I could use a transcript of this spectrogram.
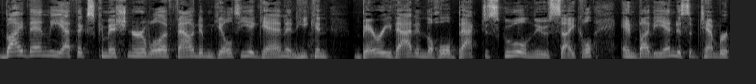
By then, the ethics commissioner will have found him guilty again, and he can bury that in the whole back to school news cycle. And by the end of September,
